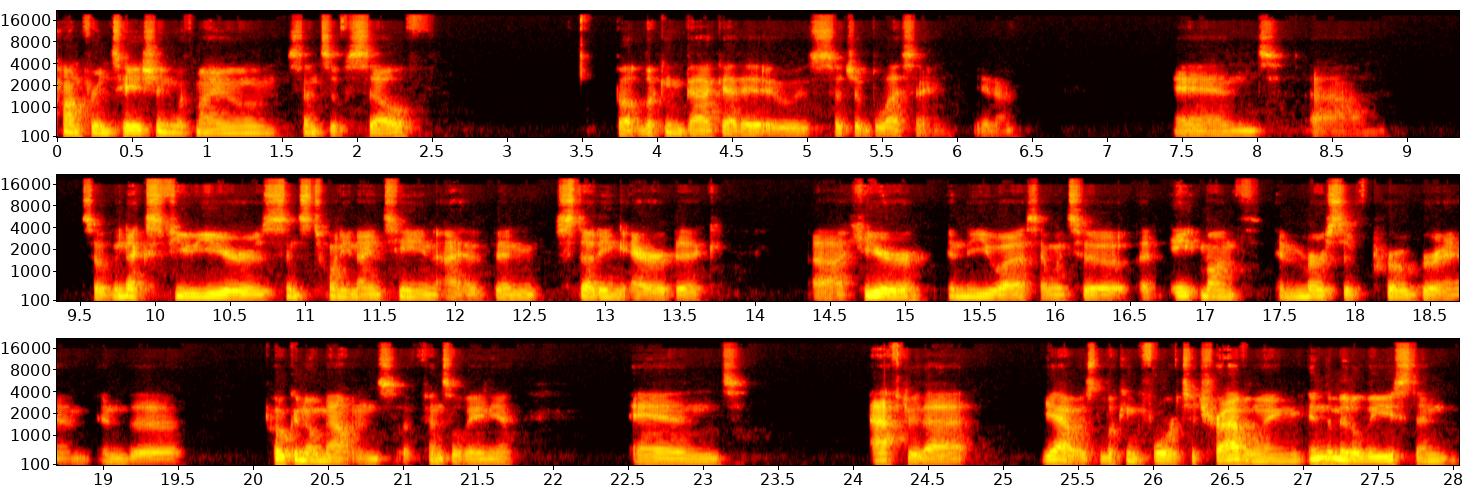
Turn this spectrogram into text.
confrontation with my own sense of self but looking back at it, it was such a blessing, you know. And um, so the next few years, since 2019, I have been studying Arabic uh, here in the U.S. I went to an eight-month immersive program in the Pocono Mountains of Pennsylvania, and after that, yeah, I was looking forward to traveling in the Middle East and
